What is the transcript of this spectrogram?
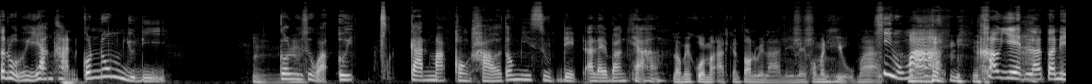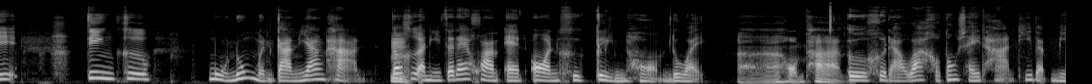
สรุปว่าย่างถ่านก็นุ่มอยู่ดีอืมก็รู้สึกว่า เอ้ย การหมักของเขาต้องมีสูตรเด็ดอะไรบางอย่าง เราไม่ควรมาอัดกันตอนเวลานี้เลยเพราะมันหิวมากหิวมากข้าวเย็นแล้วตอนนี้ จริงคือหมูนุ่มเหมือนกันย่างถ่าน ก็คืออันนี้จะได้ความแอดออนคือกลิ่นหอมด้วยอ่าหอมถ่าน เออ คือเดาว่าเขาต้องใช้ถ่านที่แบบมี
